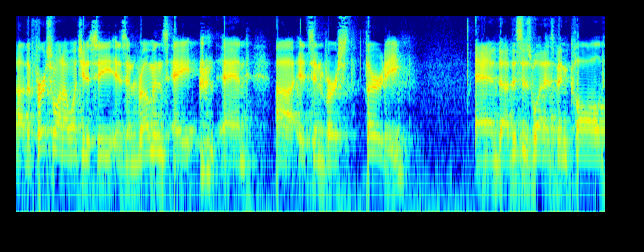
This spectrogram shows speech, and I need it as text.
Uh, the first one I want you to see is in Romans 8, and uh, it's in verse 30. And uh, this is what has been called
